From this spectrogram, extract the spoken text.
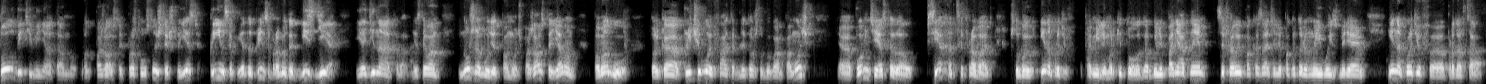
долбите меня там, вот, пожалуйста, просто услышьте, что есть принцип, и этот принцип работает везде – и одинаково. Если вам нужно будет помочь, пожалуйста, я вам помогу. Только ключевой фактор для того, чтобы вам помочь, э, помните, я сказал, всех оцифровать, чтобы и напротив фамилии маркетолога были понятные цифровые показатели, по которым мы его измеряем, и напротив э, продавца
